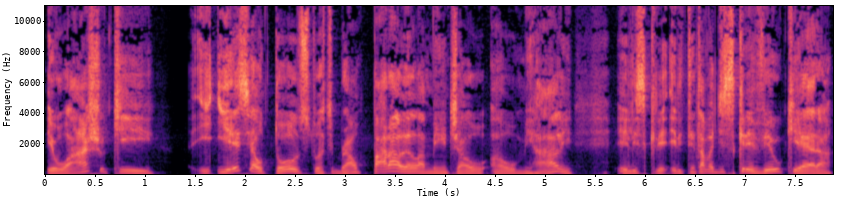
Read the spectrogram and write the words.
Eu acho que. E, e, esse autor, Stuart Brown, paralelamente ao, ao Mihaly, ele, ele tentava descrever o que era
